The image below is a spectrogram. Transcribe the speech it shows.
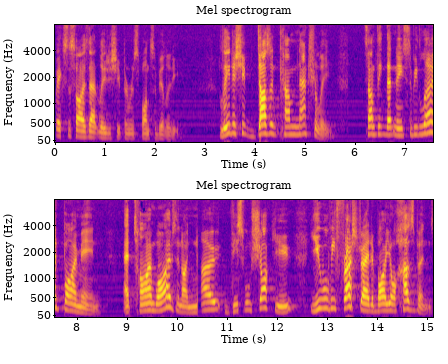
to exercise that leadership and responsibility. Leadership doesn't come naturally, something that needs to be learnt by men. At time, wives, and I know this will shock you, you will be frustrated by your husbands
